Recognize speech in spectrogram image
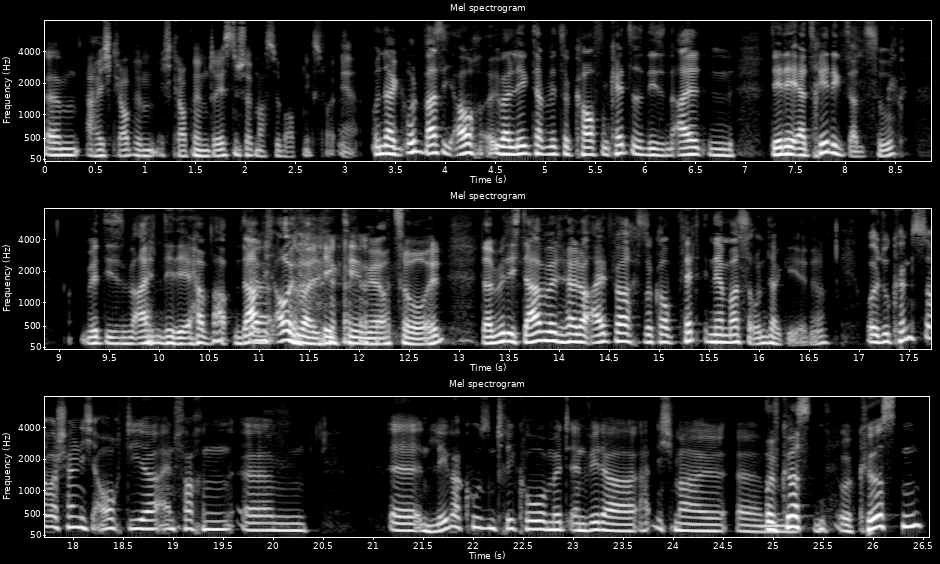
Ähm, aber ich glaube, ich glaube, mit dem Dresden-Shirt machst du überhaupt nichts falsch. Ja. Und, da, und was ich auch überlegt habe, mir zu kaufen, kennst du diesen alten DDR-Trainingsanzug? Mit diesem alten DDR-Wappen. Da habe Ja. ich auch überlegt, den mir zu holen. Damit ich damit halt auch einfach so komplett in der Masse untergehe. Ne? Oder du könntest doch wahrscheinlich auch dir einfach ein, ähm, äh, ein Leverkusen-Trikot mit entweder, hat nicht mal ähm, Ulf Kürsten. Ulf Kürsten,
